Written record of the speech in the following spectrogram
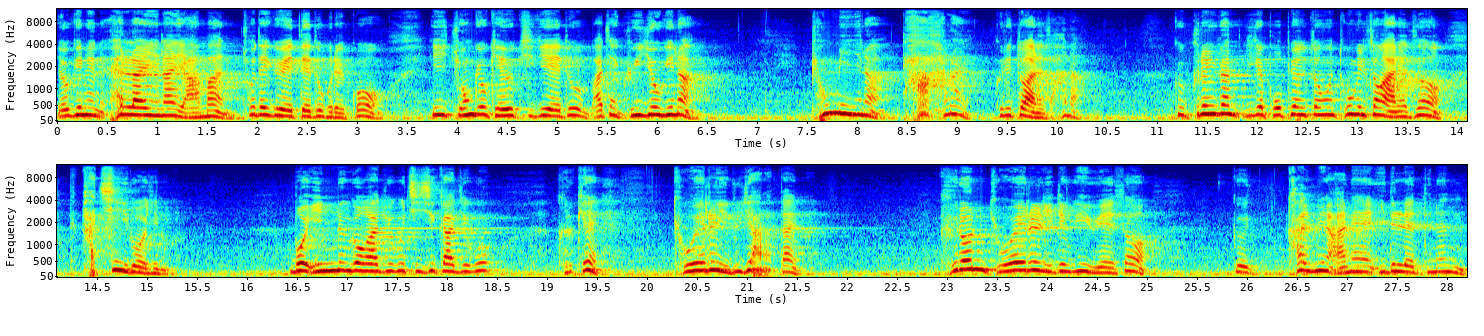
여기는 헬라인이나 야만 초대교회 때도 그랬고 이 종교 개혁 시기에도 마찬가지 귀족이나 평민이나 다 하나야. 그리스도 안에서 하나. 그 그러니까 이게 보편성은 통일성 안에서 같이 이루어지는. 뭐 있는 거 가지고 지식 가지고 그렇게 교회를 이루지 않았다. 그런 교회를 이루기 위해서 그 칼빈 아내 이들레트는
